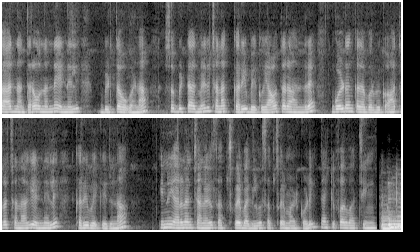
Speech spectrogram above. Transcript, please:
ಕಾದ ನಂತರ ಒಂದೊಂದೇ ಎಣ್ಣೆಲಿ ಬಿಡ್ತಾ ಹೋಗೋಣ. ಸೊ, ಬಿಟ್ಟಾದಮೇಲೆ ಇದು ಚೆನ್ನಾಗಿ ಕರಿಬೇಕು. ಯಾವ ಥರ ಅಂದರೆ ಗೋಲ್ಡನ್ ಕಲರ್ ಬರಬೇಕು. ಆ ಥರ ಚೆನ್ನಾಗಿ ಎಣ್ಣೆಯಲ್ಲಿ ಕರಿಬೇಕು ಇದನ್ನು. ಇನ್ನು ಯಾರು ನನ್ನ ಚಾನಲ್ಗೆ ಸಬ್ಸ್ಕ್ರೈಬ್ ಆಗಿಲ್ವೋ ಸಬ್ಸ್ಕ್ರೈಬ್ ಮಾಡ್ಕೊಳ್ಳಿ. Thank you for watching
